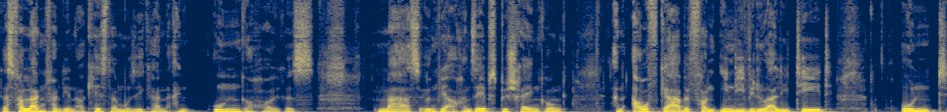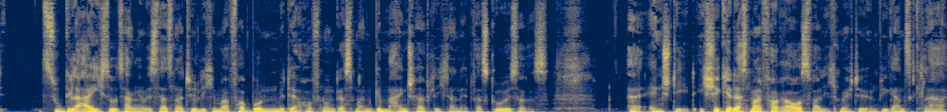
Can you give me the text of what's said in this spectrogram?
Das verlangt von den Orchestermusikern ein ungeheures Maß irgendwie auch an Selbstbeschränkung, an Aufgabe von Individualität und Zugleich sozusagen ist das natürlich immer verbunden mit der Hoffnung, dass man gemeinschaftlich dann etwas Größeres äh, entsteht. Ich schicke das mal voraus, weil ich möchte irgendwie ganz klar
